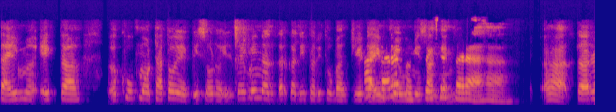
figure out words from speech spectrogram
टाइम एक ता- खूप मोठा तो एपिसोड होईल ते मी नंतर कधीतरी तुमची हा टाइम करा ठेवून तो मी स्पेशल सांगेन. करा हा. हा तर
